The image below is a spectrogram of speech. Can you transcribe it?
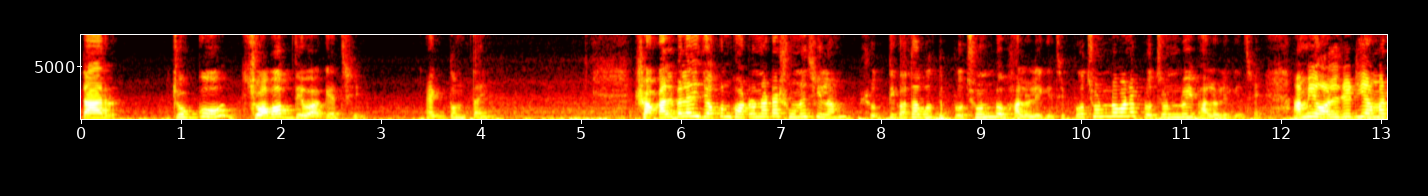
তার যোগ্য জবাব দেওয়া গেছে। একদম তাই। সকালবেলায় যখন ঘটনাটা শুনেছিলাম, সত্যি কথা বলতে প্রচণ্ড ভালো লেগেছে। প্রচণ্ড মানে প্রচণ্ডই ভালো লেগেছে। আমি অলরেডি আমার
